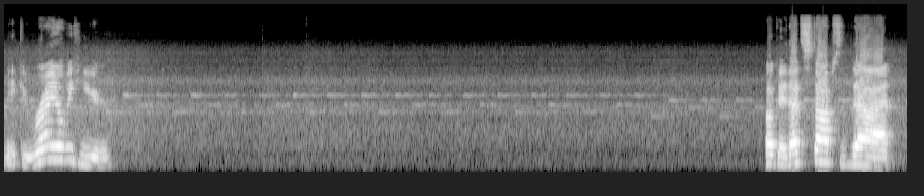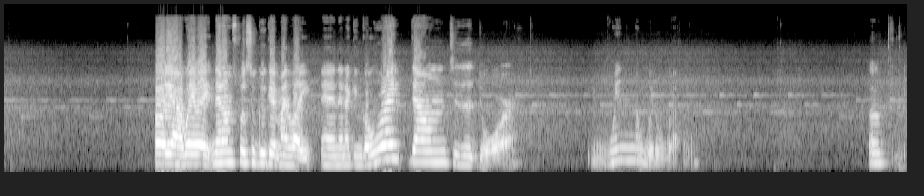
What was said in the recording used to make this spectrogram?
make it right over here. Okay, that stops that. Oh yeah, wait, wait. Then I'm supposed to go get my light. And then I can go right down to the door. Win the whittle well. Okay.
